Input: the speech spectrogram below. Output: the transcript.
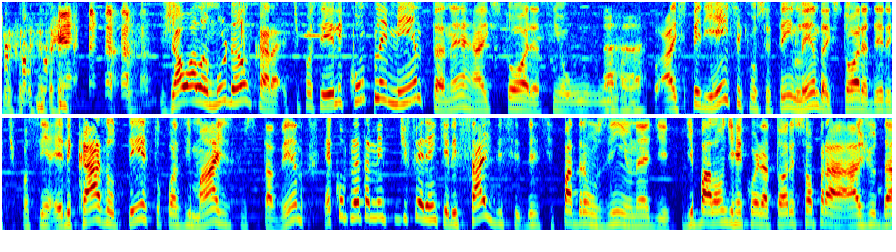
Já o Alan Moore, não, cara. Tipo assim, ele complementa, né, a história, assim, o, a experiência que você tem lendo a história dele, tipo assim, ele casa o texto com as imagens que você tá vendo, é completamente diferente. Ele sai desse, desse padrãozinho, né, de, de balão de recordatório só pra ajudar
